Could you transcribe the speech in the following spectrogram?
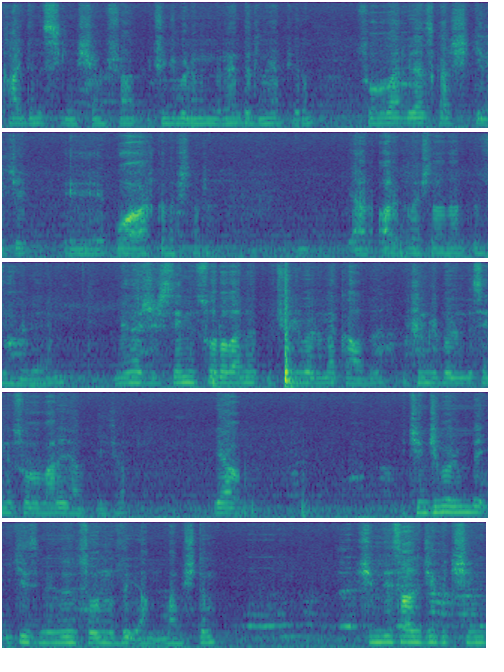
kaydını silmişim. Şu an üçüncü bölümün renderini yapıyorum. Sorular biraz karışık gelecek. Ee, bu arkadaşlara yani arkadaşlardan özür dilerim. Menajer senin soruların üçüncü bölüme kaldı. Üçüncü bölümde senin soruları yanıtlayacağım. Ya İkinci bölümde ikinizin sorunuzu yanıtlamıştım. Şimdi sadece bir kişinin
